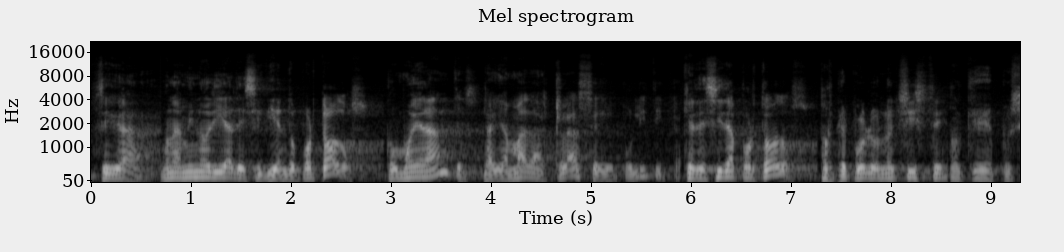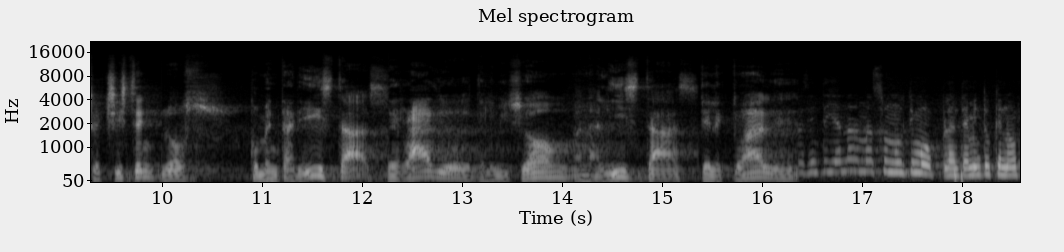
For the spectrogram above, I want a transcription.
siga una minoría decidiendo por todos. Como era antes, la llamada clase política, que decida por todos, porque el pueblo no existe, porque pues existen los comentaristas de radio, de televisión, analistas, intelectuales. Presidente, ya nada más un último planteamiento que no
